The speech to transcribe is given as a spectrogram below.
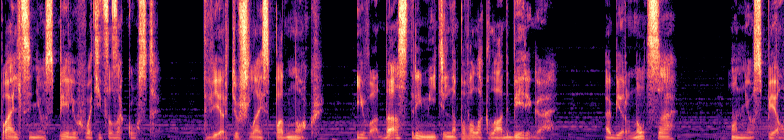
Пальцы не успели ухватиться за куст. Твердь ушла из-под ног, и вода стремительно поволокла от берега. Обернуться он не успел.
